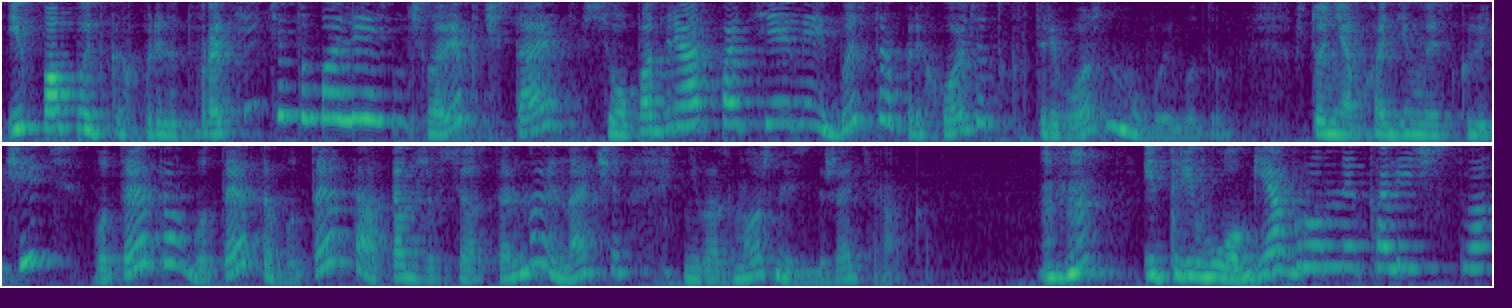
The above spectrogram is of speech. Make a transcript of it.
И в попытках предотвратить эту болезнь человек читает все подряд по теме и быстро приходит к тревожному выводу, что необходимо исключить вот это, вот это, вот это, а также все остальное, иначе невозможно избежать рака. Угу. И тревоги огромное количество,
